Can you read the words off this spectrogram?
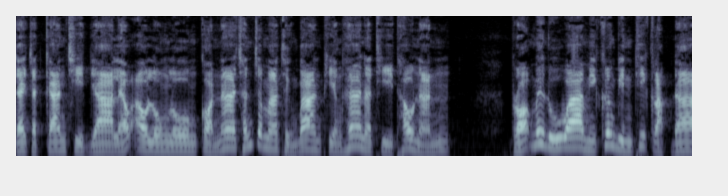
ได้จัดการฉีดยาแล้วเอาลงลงก่อนหน้าฉันจะมาถึงบ้านเพียงห้านาทีเท่านั้น เพราะไม่รู้ว่ามีเครื่องบินที่กลับได้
